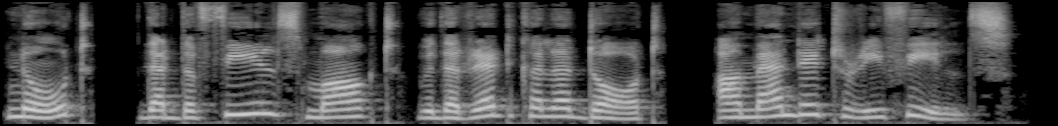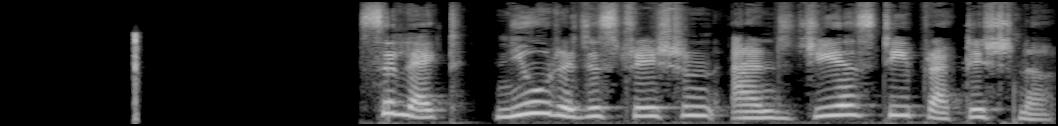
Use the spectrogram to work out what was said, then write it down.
Note that the fields marked with a red color dot are mandatory fields. Select New Registration and GST Practitioner.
